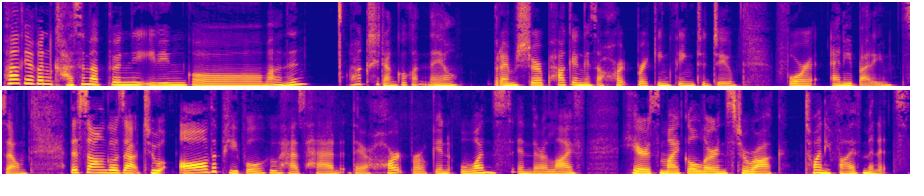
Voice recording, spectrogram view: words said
파격은 가슴 아픈 일인 것만은 확실한 것 같네요. But I'm sure pagyang is a heartbreaking thing to do for anybody. So this song goes out to all the people who has had their heart broken once in their life. Here's Michael Learns to Rock 25 minutes.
